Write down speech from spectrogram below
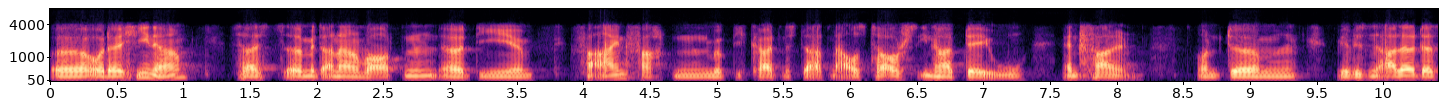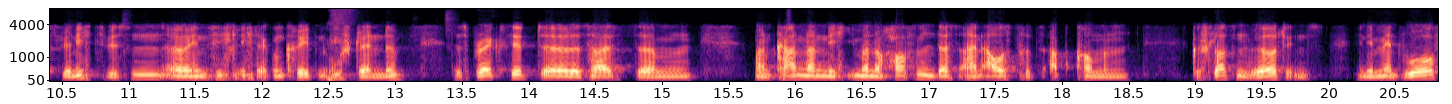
äh, oder China. Das heißt äh, mit anderen Worten, äh, die vereinfachten Möglichkeiten des Datenaustauschs innerhalb der EU entfallen. Und ähm, wir wissen alle, dass wir nichts wissen äh, hinsichtlich der konkreten Umstände des Brexit. Äh, das heißt, ähm, man kann dann nicht immer noch hoffen, dass ein Austrittsabkommen geschlossen wird. In, in dem Entwurf,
